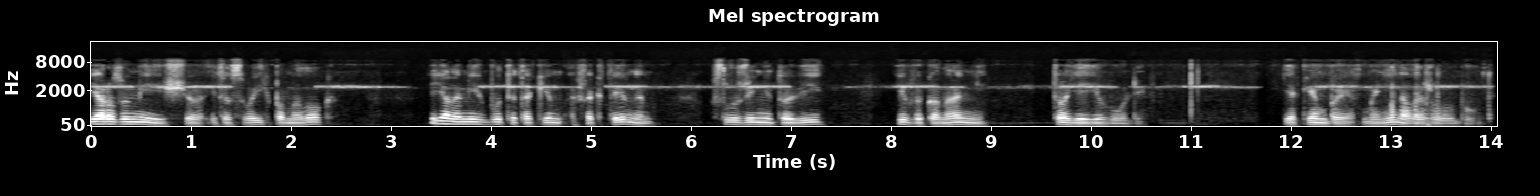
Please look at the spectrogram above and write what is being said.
Я розумію, що із-за своїх помилок я не міг бути таким ефективним в служінні тобі і в виконанні твоєї волі, яким би мені належало бути.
